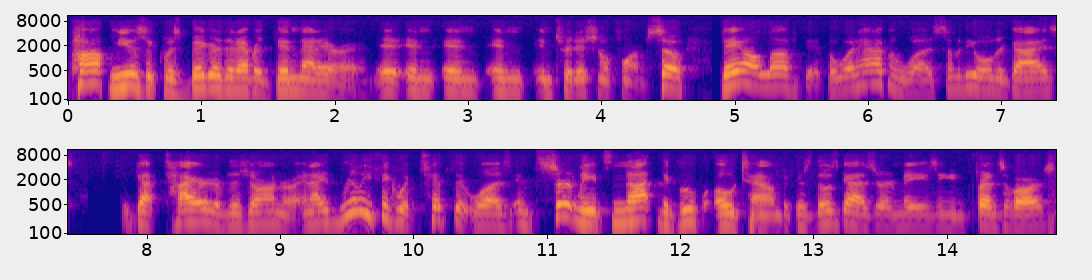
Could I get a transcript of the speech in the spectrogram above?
pop music was bigger than ever in that era in in in in traditional forms. So they all loved it. But what happened was some of the older guys got tired of the genre. And I really think what tipped it was, and certainly it's not the group O Town because those guys are amazing and friends of ours.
